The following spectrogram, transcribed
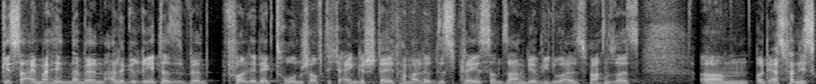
gehst da einmal hin, dann werden alle Geräte werden voll elektronisch auf dich eingestellt, haben alle Displays und sagen dir, wie du alles machen sollst. Ähm, und erst fand ich es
